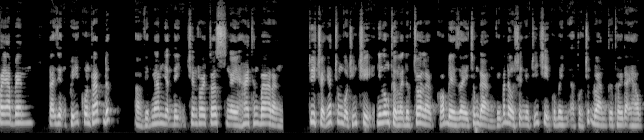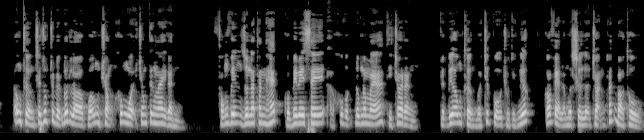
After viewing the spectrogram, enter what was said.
Feyerben, đại diện quỹ Conrad Đức ở Việt Nam nhận định trên Reuters ngày 2 tháng 3 rằng tuy trẻ nhất trong Bộ Chính trị nhưng ông Thường lại được cho là có bề dày trong đảng vì bắt đầu sự nghiệp chính trị của mình ở tổ chức đoàn từ thời đại học. Ông Thường sẽ giúp cho việc đốt lò của ông Trọng không nguội trong tương lai gần. Phóng viên Jonathan Head của BBC ở khu vực Đông Nam Á thì cho rằng việc đưa ông Thường vào chức vụ Chủ tịch nước có vẻ là một sự lựa chọn rất bảo thủ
